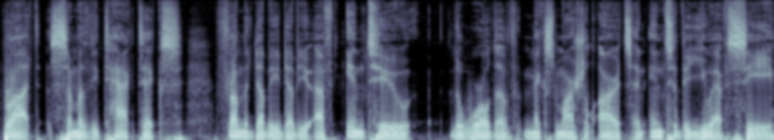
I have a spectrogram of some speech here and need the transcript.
brought some of the tactics from the WWF into the world of mixed martial arts and into the UFC.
